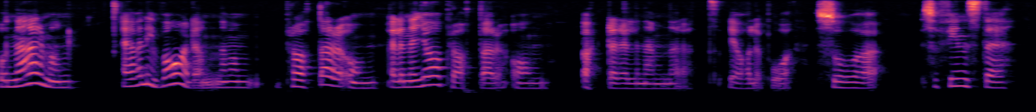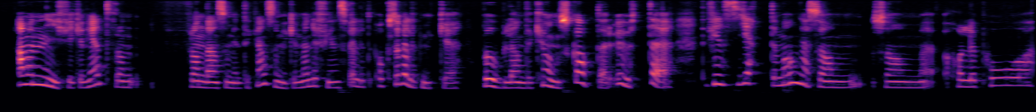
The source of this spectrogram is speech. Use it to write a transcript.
Och när man, även i vardagen, när man pratar om, eller när jag pratar om örter eller nämner att jag håller på, så, så finns det ja, men nyfikenhet från, från den som inte kan så mycket, men det finns väldigt, också väldigt mycket bubblande kunskap där ute. Det finns jättemånga som, som håller på,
